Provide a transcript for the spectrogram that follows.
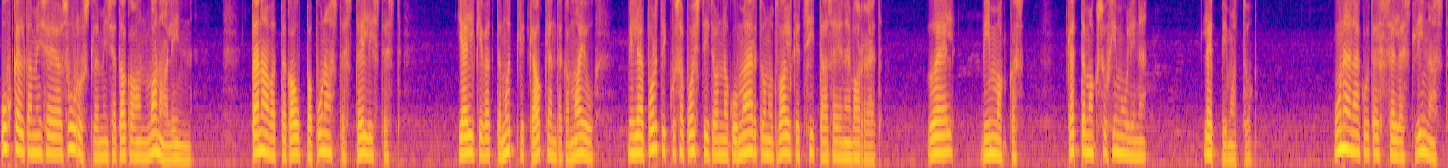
uhkeldamise ja suurustlemise taga on vana linn, tänavate kaupa punastest tellistest, jälgivate mõtlike akendega maju, mille portikuse postid on nagu määrdunud valged sitaseene varred. õel, vimmakas, kättemaksuhimuline, leppimatu. Unenägudes sellest linnast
